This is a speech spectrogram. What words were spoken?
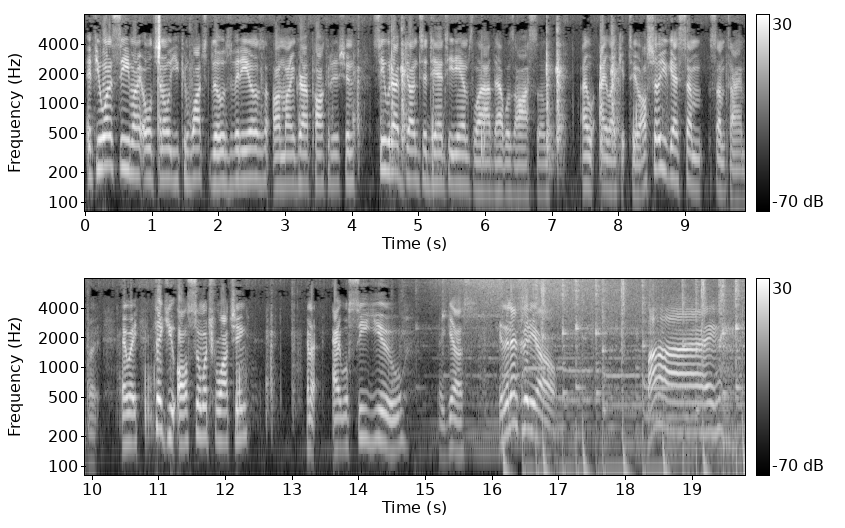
if you want to see my old channel, you can watch those videos on Minecraft Pocket Edition. See what I've done to Dan TDM's lab. That was awesome. I, I like it too. I'll show you guys some sometime. But anyway, thank you all so much for watching. And I, I will see you, I guess, in the next video. Bye.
